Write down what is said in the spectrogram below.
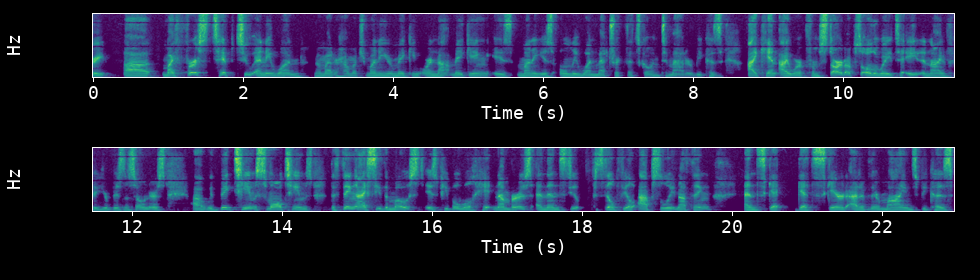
Great. Uh, my first tip to anyone, no matter how much money you're making or not making, is money is only one metric that's going to matter because I can't. I work from startups all the way to eight and nine figure business owners uh, with big teams, small teams. The thing I see the most is people will hit numbers and then still still feel absolutely nothing and get get scared out of their minds because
